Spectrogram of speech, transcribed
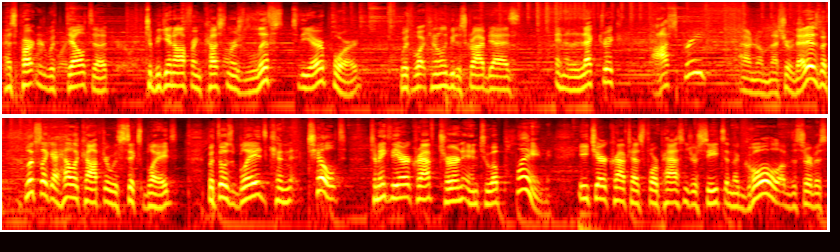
has partnered with Delta to begin offering customers lifts to the airport with what can only be described as an electric Osprey? I don't know, I'm not sure what that is, but looks like a helicopter with six blades. But those blades can tilt to make the aircraft turn into a plane. Each aircraft has four passenger seats, and the goal of the service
